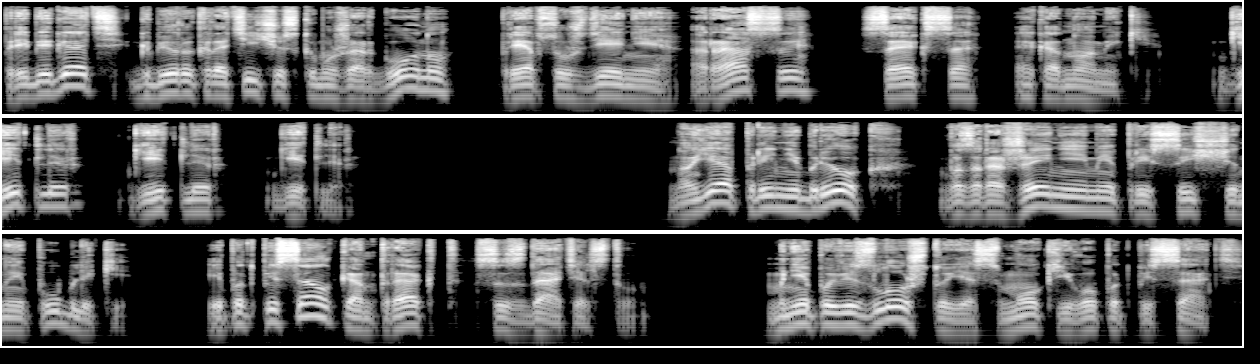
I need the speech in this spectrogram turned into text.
прибегать к бюрократическому жаргону при обсуждении расы, секса, экономики. Гитлер, Гитлер, Гитлер. Но я пренебрег возражениями присыщенной публики и подписал контракт с издательством. Мне повезло, что я смог его подписать.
